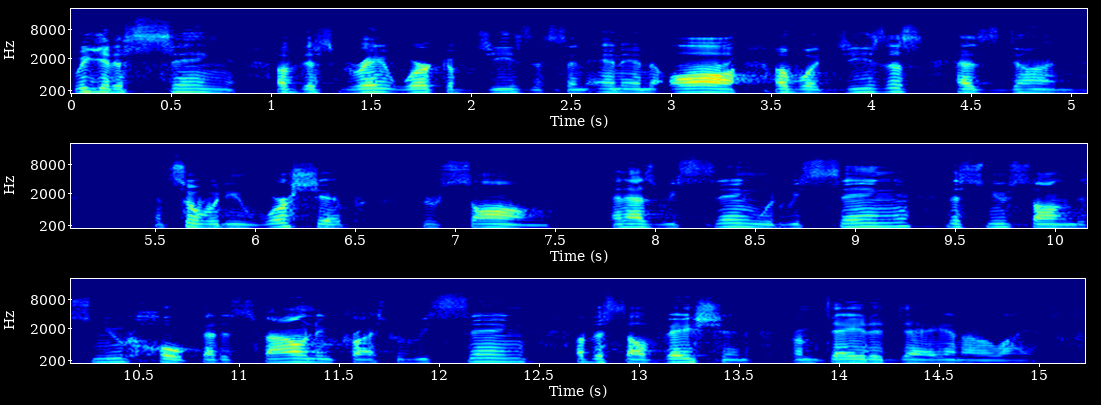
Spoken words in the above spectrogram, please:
We get to sing of this great work of Jesus and, and in awe of what Jesus has done. And so when we worship through song, and as we sing, would we sing this new song, this new hope that is found in Christ? Would we sing of the salvation from day to day in our life?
